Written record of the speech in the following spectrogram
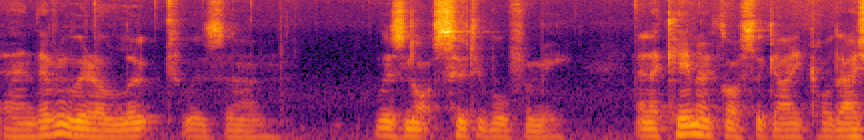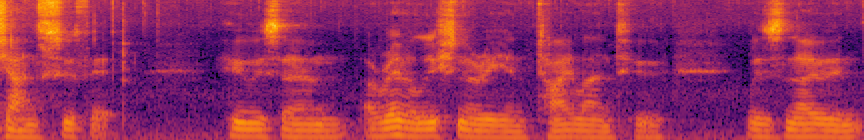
and everywhere I looked was um, was not suitable for me. And I came across a guy called Ajahn Suthep, who was um, a revolutionary in Thailand who was now in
